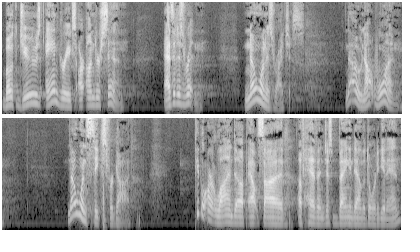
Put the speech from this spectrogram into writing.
both Jews and Greeks, are under sin. As it is written, no one is righteous. No, not one. No one seeks for God. People aren't lined up outside of heaven just banging down the door to get in.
